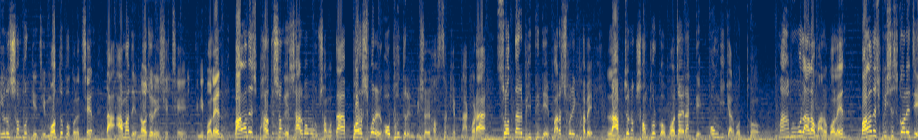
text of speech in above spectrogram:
ইউনুস সম্পর্কে যে মন্তব্য করেছেন, তা আমাদের নজরে এসেছে। তিনি বলেন, বাংলাদেশ ভারতের সঙ্গে সার্বভৌম সমতা, পরস্পরের অভ্যন্তরীণ বিষয়ে হস্তক্ষেপ না করা, শ্রদ্ধার ভিত্তিতে পারস্পরিকভাবে লাভজনক সম্পর্ক বজায় রাখতে অঙ্গীকারবদ্ধ। মাহবুবুল আলম আরও বলেন বাংলাদেশ বিশ্বাস করে যে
